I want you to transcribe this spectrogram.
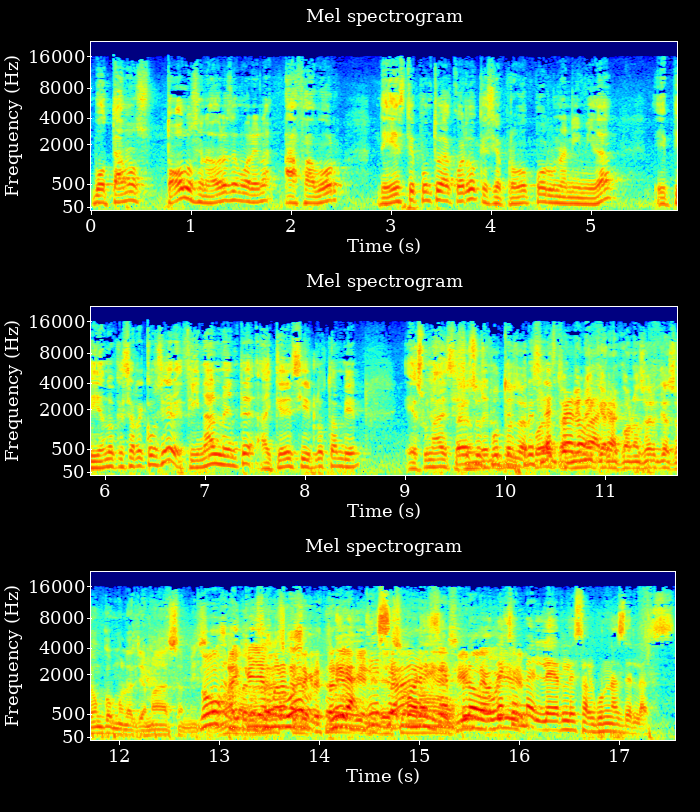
votamos todos los senadores de Morena a favor de este punto de acuerdo que se aprobó por unanimidad, eh, pidiendo que se reconsidere. Finalmente, hay que decirlo también, es una Pero decisión esos del, puntos del de acuerdo presidente. también hay que Pero, reconocer que son como las llamadas a misa. No, hay que pero llamar a la secretaria Mira, de dice por ejemplo, decirle, déjenme leerles algunas de las.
